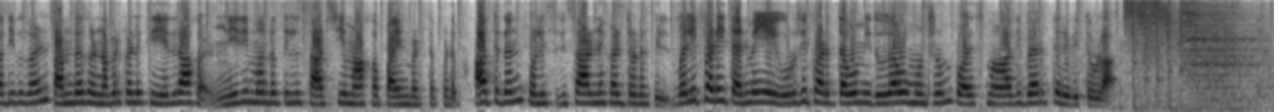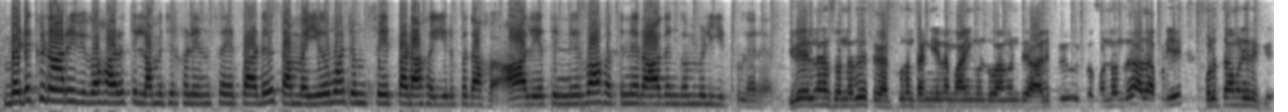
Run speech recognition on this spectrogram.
பதிவுகள் சந்தேக நபர்களுக்கு எதிராக நீதிமன்றத்தில் சாட்சியமாக பயன்படுத்தப்படும். அத்துடன் போலீஸ் விசாரணைகள் தொடர்பில் வெளிப்படை தன்மையை உறுதிப்படுத்தவும் இது உதவும் என்றும் போலீஸ் மா அதிபர் தெரிவித்துள்ளார். வெடுக்குநாரி விவகாரத்தில் அமைச்சர்களின் செயற்பாடு தம்மை ஏமாற்றும் செயற்பாடாக இருப்பதாக ஆலயத்தின் நிர்வாகத்தினர் ஆதங்கம் வெளியிட்டுள்ளனர். இவையெல்லாம் சொன்னது கற்பூரம் தண்ணி எல்லாம் வாங்கி கொண்டு வாங்கன்னு அழுப்பி இப்போ கொண்டு வந்து அது அப்படியே கொளுத்தாமலே இருக்கு.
